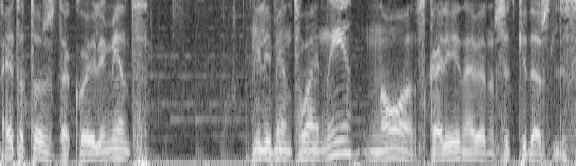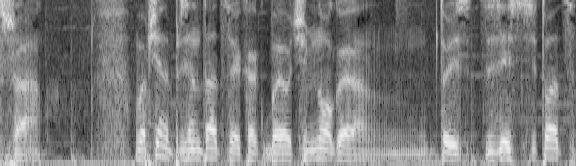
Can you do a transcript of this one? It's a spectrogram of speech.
Это тоже такой элемент элемент войны, но скорее, наверное, все-таки даже для США. Вообще на презентации как бы очень много то есть здесь ситуация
